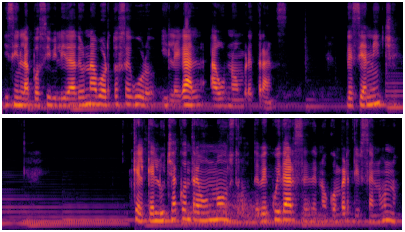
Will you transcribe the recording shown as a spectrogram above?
y sin la posibilidad de un aborto seguro y legal a un hombre trans. Decía Nietzsche que el que lucha contra un monstruo debe cuidarse de no convertirse en uno.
